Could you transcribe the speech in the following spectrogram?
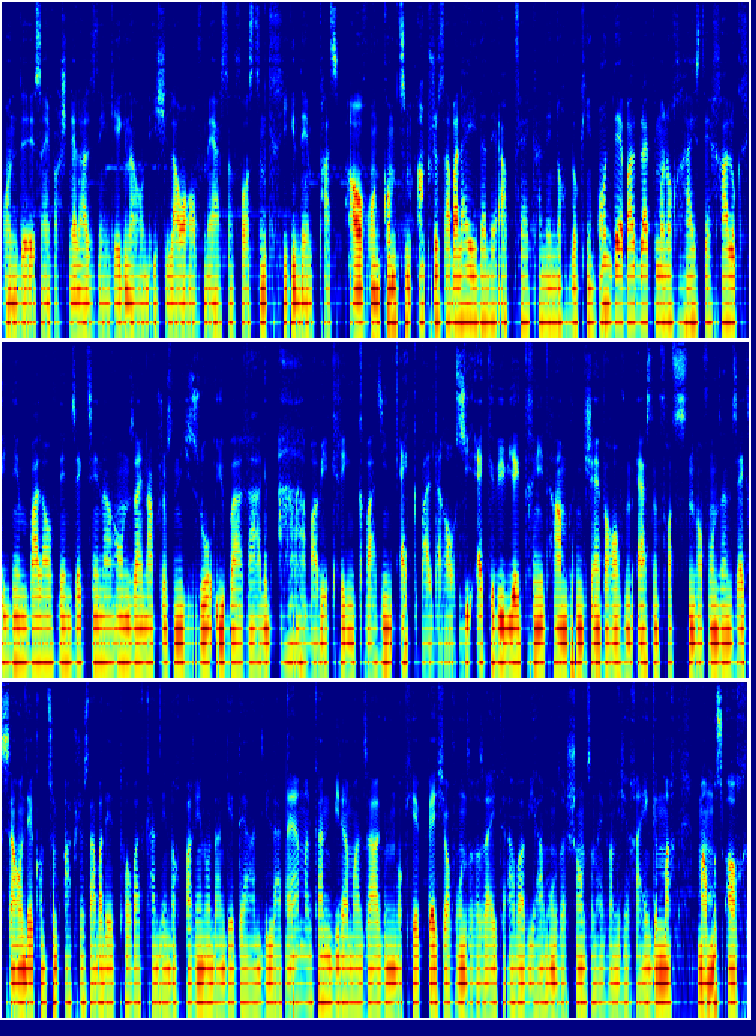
und äh, ist einfach schneller als den Gegner und ich lauere auf dem ersten Pfosten, kriege den Pass auch und komme zum Abschluss, aber leider der Abwehr kann den noch blockieren. Und der Ball bleibt immer noch heiß, der Chalo kriegt den Ball auf dem 16er und sein Abschluss nicht so überragend, aber wir kriegen quasi einen Eckball daraus. Die Ecke, wie wir trainiert haben, bringe ich einfach auf dem ersten Pfosten auf unserem Sechser und der kommt zum Abschluss, aber der Torwart kann den noch parieren und dann geht der an die Latte. Naja, man kann wieder mal sagen, okay, Pech auf unserer Seite, aber wir haben unsere Chancen einfach nicht reingemacht. Man muss auch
